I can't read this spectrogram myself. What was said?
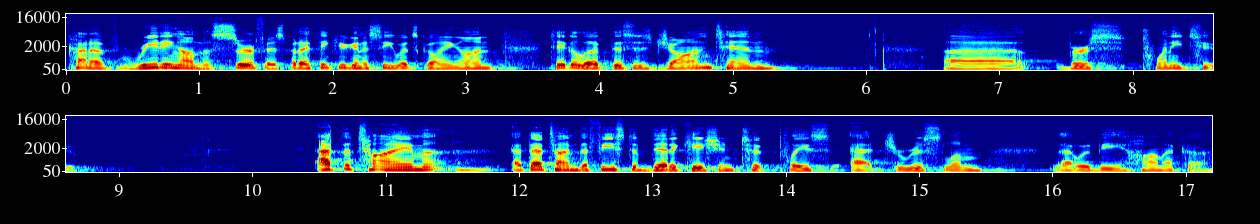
kind of reading on the surface, but I think you're going to see what's going on. Take a look. This is John 10, uh, verse 22. At the time, at that time, the feast of dedication took place at Jerusalem. That would be Hanukkah.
